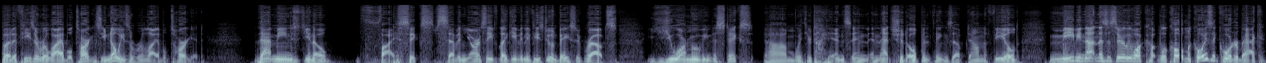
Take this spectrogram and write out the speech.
but if he's a reliable target, because you know he's a reliable target, that means you know five, six, seven yards. Like even if he's doing basic routes, you are moving the sticks um, with your tight ends, and, and that should open things up down the field. Maybe not necessarily while Co- we'll call McCoy's at quarterback.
